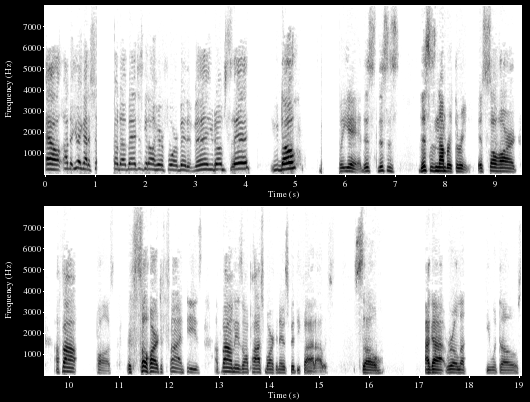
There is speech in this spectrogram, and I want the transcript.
Al, you ain't got to shut up, man. Just get on here for a minute, man. You know what I'm saying? You know. But yeah, this this is this is number three. It's so hard. I found pause. It's so hard to find these. I found these on Poshmark and it was fifty five dollars. So I got real lucky with those.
